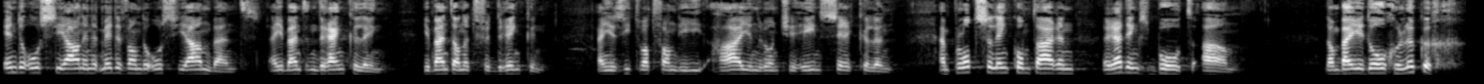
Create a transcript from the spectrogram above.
in de oceaan, in het midden van de oceaan bent. En je bent een drenkeling. Je bent aan het verdrinken. En je ziet wat van die haaien rond je heen cirkelen. En plotseling komt daar een reddingsboot aan. Dan ben je dolgelukkig.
